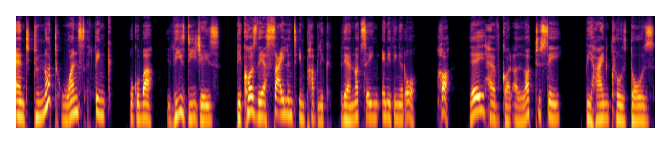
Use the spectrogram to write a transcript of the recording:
And do not once think ukuba these DJs because they are silent in public, they are not saying anything at all. Ha, they have got a lot to say behind closed doors.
